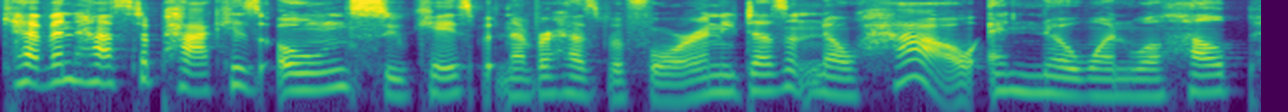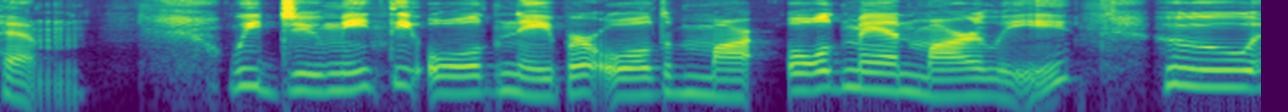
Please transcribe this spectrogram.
Kevin has to pack his own suitcase, but never has before, and he doesn't know how, and no one will help him. We do meet the old neighbor, old Mar- old man Marley, who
